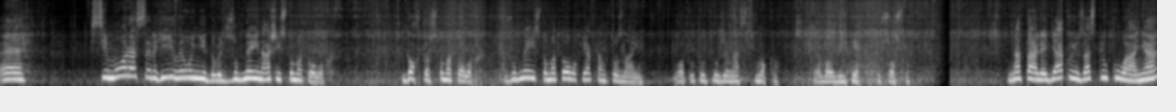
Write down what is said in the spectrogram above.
Е, Сімора Сергій Леонідович, зубний наш стоматолог. Доктор стоматолог. Зубний стоматолог, як там хто знає. О, тут, тут дуже в нас мокро. Треба обійти ту сосну. Наталя, дякую за спілкування.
